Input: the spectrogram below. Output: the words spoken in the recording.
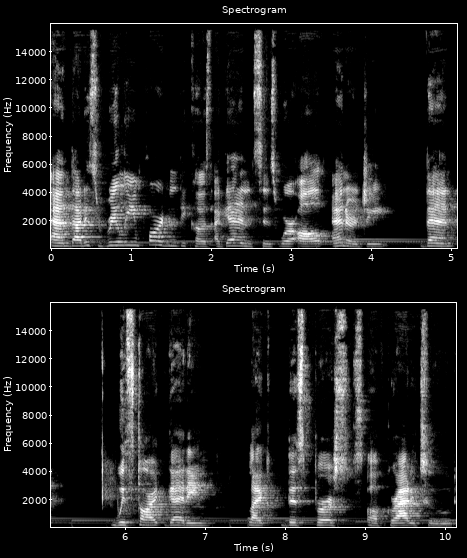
And that is really important because again since we're all energy then we start getting like this bursts of gratitude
